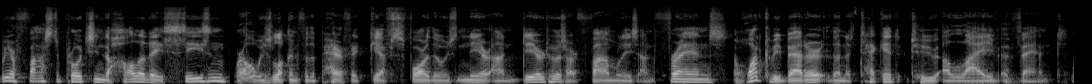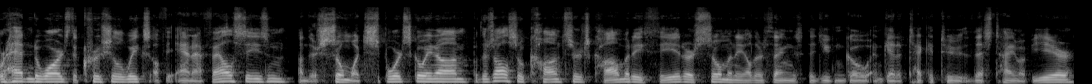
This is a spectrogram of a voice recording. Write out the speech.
We are fast approaching the holiday season. We're always looking for the perfect gifts for those near and dear to us, our families and friends. And what could be better than a ticket to a live event? We're heading towards the crucial weeks of the NFL season, and there's so much sports going on, but there's also concerts, comedy, theatre, so many other things that you can go and get a ticket to this time of year.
